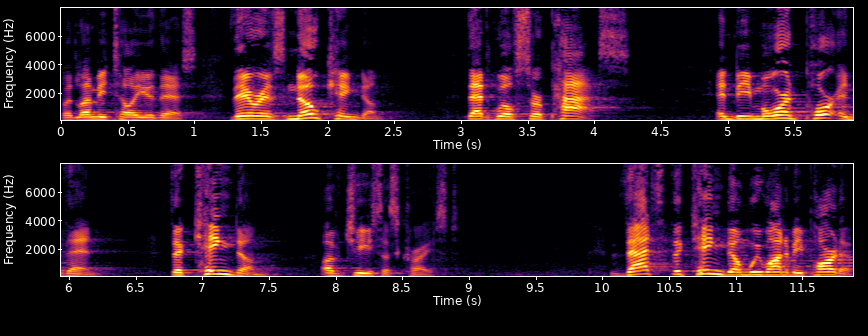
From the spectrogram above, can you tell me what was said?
But let me tell you this there is no kingdom that will surpass and be more important than the kingdom of Jesus Christ. That's the kingdom we want to be part of.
